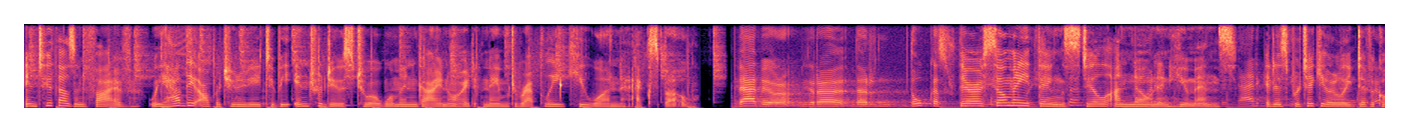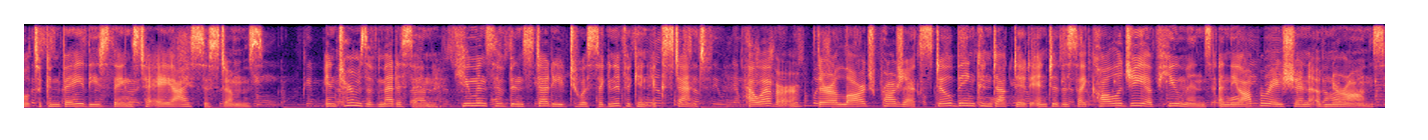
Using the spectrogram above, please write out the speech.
In 2005, we had the opportunity to be introduced to a woman gynoid named Repli Q1 Expo. There are so many things still unknown in humans. It is particularly difficult to convey these things to AI systems. In terms of medicine, humans have been studied to a significant extent. However, there are large projects still being conducted into the psychology of humans and the operation of neurons,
